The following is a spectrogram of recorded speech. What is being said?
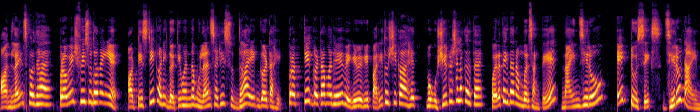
ऑनलाईन स्पर्धा आहे. प्रवेश फी सुद्धा नाहीये. ऑटिस्टिक आणि गतिमंद मुलांसाठी सुद्धा एक गट आहे. प्रत्येक गटामध्ये वेगळी वेगळी पारितोषिका आहेत. मग उशीर कशाला करताय? परत एकदा नंबर सांगते. Nine zero eight two six zero nine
